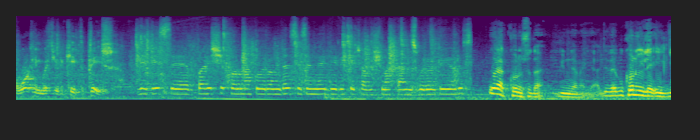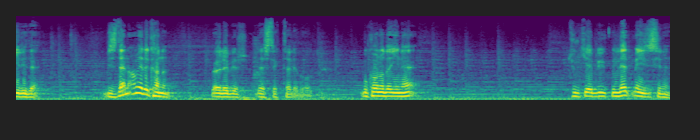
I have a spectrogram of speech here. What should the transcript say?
uh, working with you to keep the peace. ve biz e, barışı korumak uğrunda sizinle birlikte çalışmaktan gurur duyuyoruz. Irak konusu da gündeme geldi ve bu konuyla ilgili de bizden Amerika'nın böyle bir destek talebi oldu. Bu konuda yine Türkiye Büyük Millet Meclisi'nin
